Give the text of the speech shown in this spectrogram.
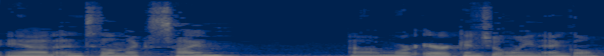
And until next time, um, we're Eric and Jolene Engel.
